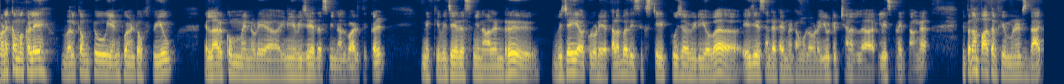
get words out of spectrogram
வணக்கம் மக்களே. வெல்கம் டு என் பாயிண்ட் ஆஃப் வியூ எல்லாருக்கும் என்னுடைய இனிய விஜயதசமி நல்வாழ்த்துக்கள். இன்னைக்கு விஜயதசமி நாளன்று விஜய் அவர்களுடைய தளபதி சிக்ஸ்டி எயிட் பூஜா வீடியோவை ஏஜிஎஸ் என்டர்டைன்மெண்ட் அவங்களோட யூடியூப் சேனலில் ரிலீஸ் பண்ணியிருக்காங்க. இப்போ தான் பார்த்தேன் ஃபியூ மினிட்ஸ் பேக்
